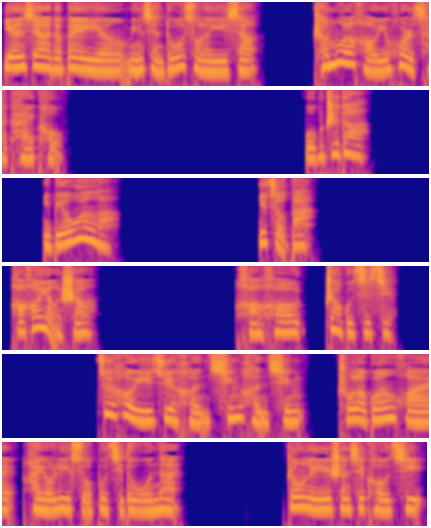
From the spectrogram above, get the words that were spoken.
严心爱的背影明显哆嗦了一下，沉默了好一会儿，才开口。我不知道，你别问了。你走吧，好好养伤，好好照顾自己。最后一句很轻很轻，除了关怀，还有力所不及的无奈。钟离深吸口气，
